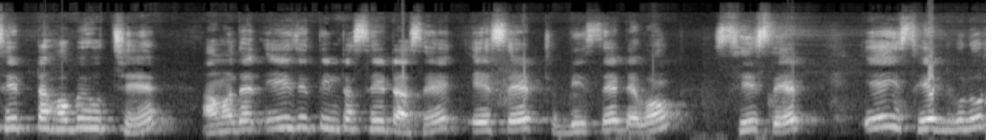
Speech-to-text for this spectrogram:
সেটটা হবে হচ্ছে আমাদের এই যে তিনটা সেট আছে এ সেট বি সেট এবং সি সেট এই সেটগুলোর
